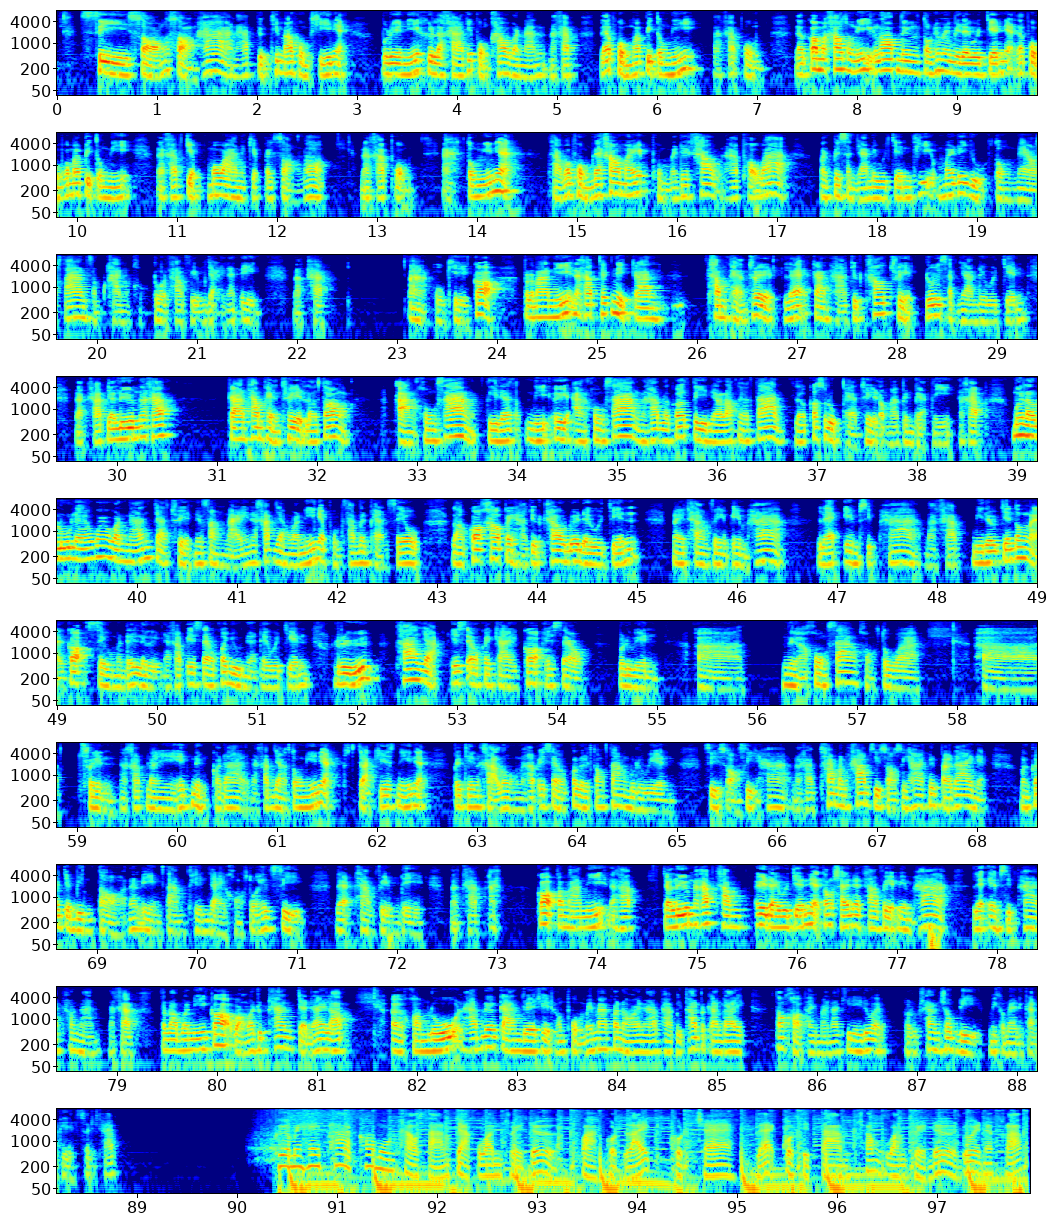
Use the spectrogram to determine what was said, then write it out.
4225 นะครับ จุดที่มาผมชี้เนี่ย บริเวณนี้คือราคาที่ผมเข้าวันนั้นนะครับ แล้วผมมาปิดตรงนี้นะครับผม แล้วก็มาเข้าตรงนี้อีกรอบนึง ตรงที่มันมี divergence เนี่ย แล้วผมก็มาปิดตรงนี้นะครับ เก็บเมื่อวานเก็บไป 2 รอบนะครับผม อะ ตรงนี้เนี่ย ถามว่าผมได้เข้าไหม ผมไม่ได้เข้านะครับ เพราะว่ามันเป็นสัญญาณ divergence ที่ไม่ได้อยู่ตรงแนวต้านสำคัญของตัว time frame ใหญ่นั่นเองนะครับ อะ โอเค ก็ประมาณนี้นะครับ เทคนิคการทำแผนเทรด และการหาจุดเข้าเทรดด้วยสัญญาณ divergence นะครับ อย่าลืมนะครับ การทำแผนเทรดเราต้อง อ่านโครงสร้างตีแล้วนี่เอยอ่านโครงสร้างนะครับ แล้วก็ตีแนวรับแนวต้าน แล้วก็สรุปแผนเทรดออกมาเป็นแบบนี้นะครับเมื่อเรารู้แล้วว่าวันนั้นจะเทรดในฝั่งไหนนะครับอย่างวันนี้เนี่ยผมทำเป็นแผนเซลล์เราก็เข้าไปหาจุดเข้าด้วย divergence ใน time frame M5 และ M15 นะครับ มี divergence ตรงไหนก็เซลล์มันได้เลยนะครับ SL ก็อยู่เหนือ divergence หรือถ้าอยาก SL ไกลๆก็ SL บริเวณเหนือโครงสร้างของตัว เทรนนะครับใน H1 ก็ได้นะครับอย่างตรงนี้เนี่ยจากเคสนี้เนี่ยเป็นเทรนขาลงนะครับ SL ก็เลยต้องตั้งบริเวณ 4245 นะครับถ้ามันข้าม 4245 ขึ้นไปได้เนี่ยมันก็จะบินต่อนั่นเองตามเทรนใหญ่ของตัว H4 และ Time Frame Day นะครับอะ ก็ประมาณนี้นะครับอย่าลืมนะครับทำเอ้ย divergence เนี่ยต้องใช้ใน time frame M5 และ M15 เท่านั้นนะครับสำหรับวันนี้ก็หวังว่าทุกท่านจะได้รับความรู้นะครับ เรื่องการเรเทรดของผมไม่มากก็น้อยนะครับหากผิดพลาดประการใดต้องขออภัยมาณที่นี้ด้วยขอทุกท่านโชคดีมีกำไรในการเทรดสวัสดีครับ เพื่อไม่ให้พลาดข้อมูลข่าวสารจาก One Trader ฝากกดไลค์กดแชร์ และกดติดตามช่อง One Trader ด้วยนะครับ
